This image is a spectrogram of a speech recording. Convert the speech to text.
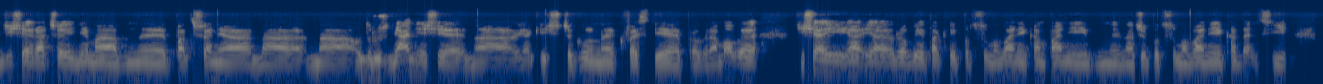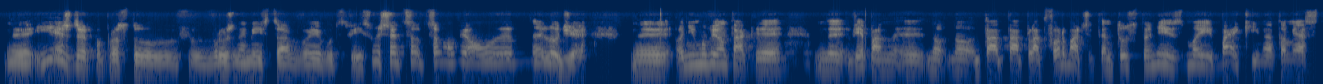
dzisiaj raczej nie ma patrzenia na, na odróżnianie się, na jakieś szczególne kwestie programowe. Dzisiaj ja, ja robię takie podsumowanie kampanii, znaczy podsumowanie kadencji i jeżdżę po prostu w różne miejsca w województwie i słyszę, co, co mówią e, ludzie. E, oni mówią tak, e, wie pan, no, no, ta, ta platforma czy ten TUS to nie jest z mojej bajki, natomiast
